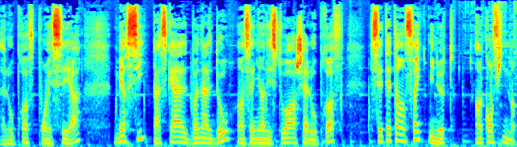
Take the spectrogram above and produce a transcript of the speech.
alloprof.ca. Merci Pascal Bonaldo, enseignant d'histoire chez AlloProf. C'était en cinq minutes, en confinement.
